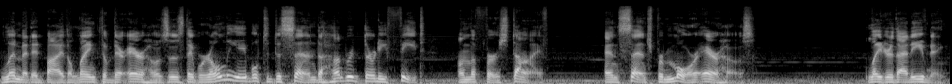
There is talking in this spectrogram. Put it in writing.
Limited by the length of their air hoses, they were only able to descend 130 feet on the first dive and sent for more air hose. Later that evening,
